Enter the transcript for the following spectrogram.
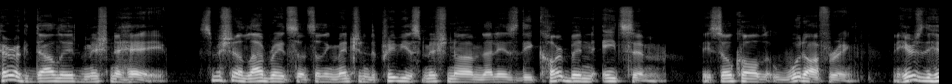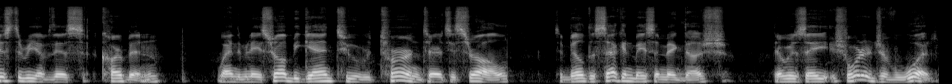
Perak Dalid Mishnah. This Mishnah elaborates on something mentioned in the previous Mishnah, that is the korban eitzim, the so-called wood offering. And here's the history of this korban. When the Bnei Israel began to return to Eretz Yisrael to build the second Beis Hamikdash, there was a shortage of wood.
